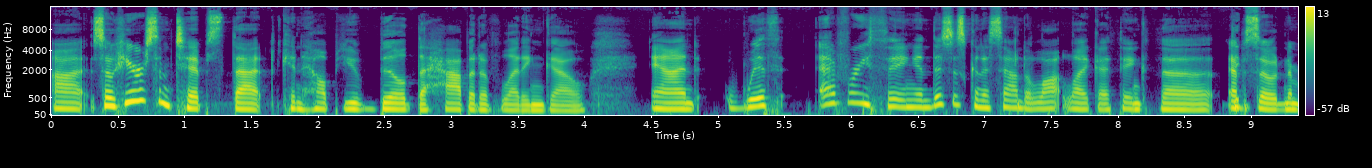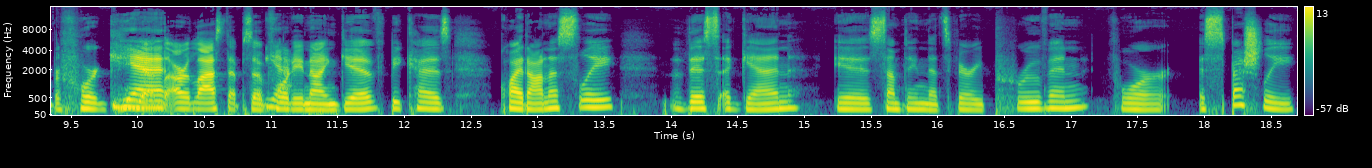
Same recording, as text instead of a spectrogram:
Uh, so, here are some tips that can help you build the habit of letting go. And with everything, and this is going to sound a lot like I think the episode number four, Yeah. yeah, our last episode, Yeah. 49, Give, because quite honestly, this again is something that's very proven for, especially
